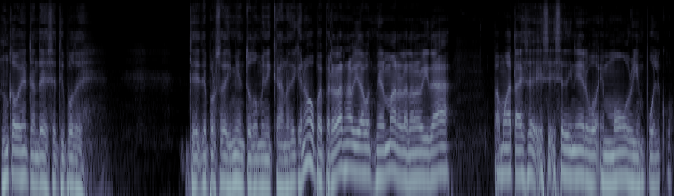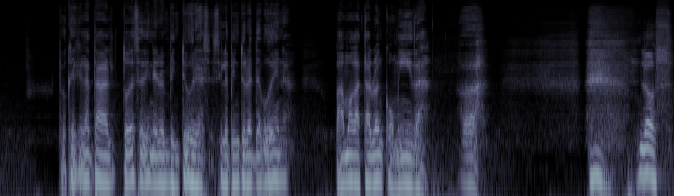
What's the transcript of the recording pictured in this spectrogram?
nunca voy a entender ese tipo de, de, procedimiento dominicano. Que no, para esperar la Navidad, mi hermano, la Navidad, vamos a gastar ese, ese, dinero en moro y en puerco. Porque hay que gastar todo ese dinero en pinturas. Si la pintura es de buena, vamos a gastarlo en comida. Los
